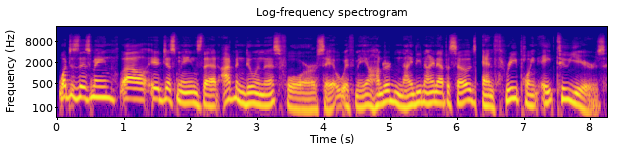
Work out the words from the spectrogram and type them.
What does this mean? Well, it just means that I've been doing this for, say it with me, 199 episodes and 3.82 years.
